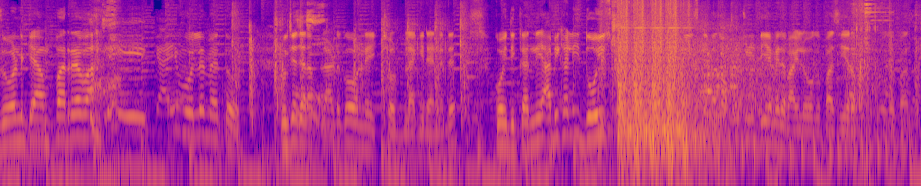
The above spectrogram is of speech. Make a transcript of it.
जोन कैंपर रे भाई। क्या ही बोले मैं तो। तुझे जरा ब्लड को नहीं छोड़ ब्लैक ही रहने दे। कोई दिक्कत नहीं। अभी खाली दो ही स्कोर इसके पास अपॉर्चुनिटी है मेरे भाई लोगों के पास ये लोगों के पास।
